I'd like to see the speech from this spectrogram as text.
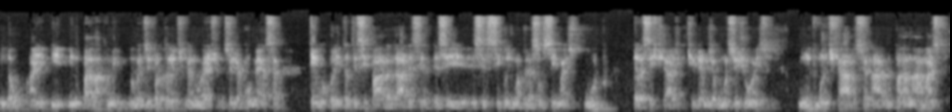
Então, aí, e, e, no Paraná também, não menos importante, né, no oeste você já começa ter uma colheita antecipada, dado esse, esse, esse ciclo de maturação ser mais curto, pela estiagem que tivemos em algumas regiões, muito manchado o cenário no Paraná, mas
